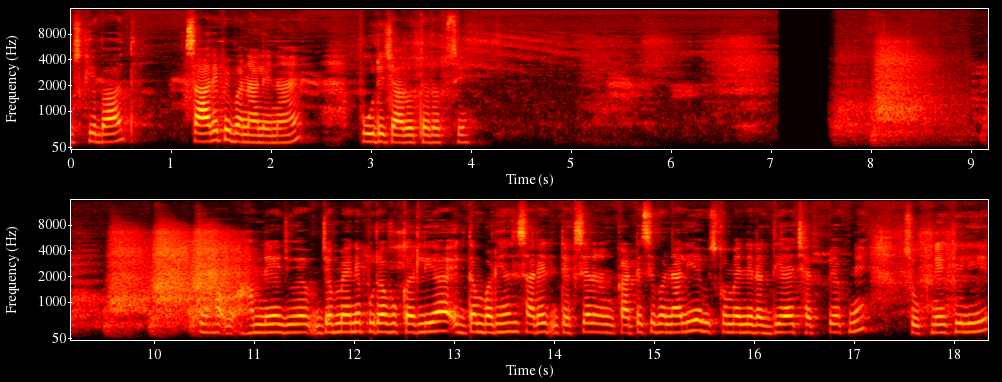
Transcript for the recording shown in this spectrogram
उसके बाद सारे पे बना लेना है, पूरे चारों तरफ़ से तो हमने जो है, जब मैंने पूरा वो कर लिया, एकदम बढ़िया से सारे टेक्सचर कांटे से बना लिया अब इसको मैंने रख दिया है छत पे अपने। सूखने के लिए।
